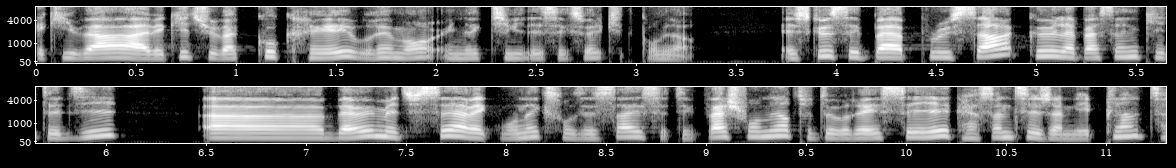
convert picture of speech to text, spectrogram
et qui va, avec qui tu vas co-créer vraiment une activité sexuelle qui te convient Est-ce que c'est pas plus ça que la personne qui te dit euh, bah oui, mais tu sais, avec mon ex, on faisait ça et c'était vachement bien, tu devrais essayer. Personne ne s'est jamais plainte.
